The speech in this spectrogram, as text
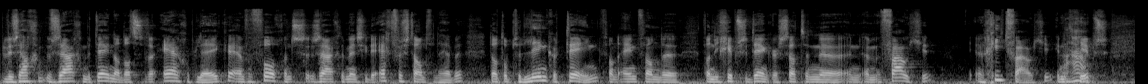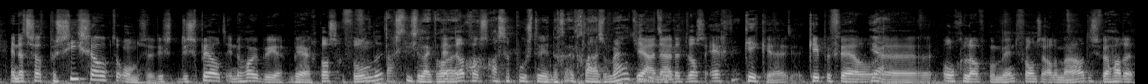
we zagen, we zagen meteen al dat ze er erg op leken. En vervolgens zagen de mensen die er echt verstand van hebben... dat op de linkerteen van een van, de, van die gipsen denkers zat een, een, een foutje een gietfoutje in het Aha. gips. En dat zat precies zo op de onze. Dus de speld in de Hooiberg was gevonden. Fantastisch, lijkt wel en dat was... assenpoester in het glazen muiltje. Ja, nou, dat was echt kikken. Kippenvel, ja. uh, ongelooflijk moment voor ons allemaal. Dus we hadden...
